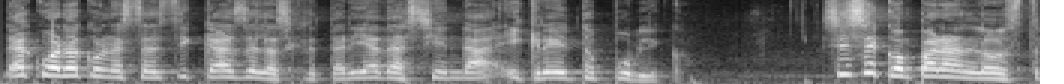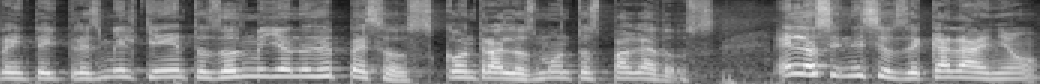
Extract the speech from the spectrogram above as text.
de acuerdo con estadísticas de la Secretaría de Hacienda y Crédito Público. Si se comparan los 33.502 millones de pesos contra los montos pagados en los inicios de cada año,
